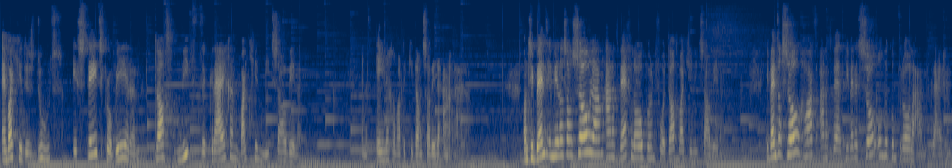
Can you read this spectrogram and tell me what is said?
En wat je dus doet, is steeds proberen dat niet te krijgen wat je niet zou willen. En het enige wat ik je dan zou willen aanraden. Want je bent inmiddels al zo lang aan het weglopen voor dat wat je niet zou willen. Je bent al zo hard aan het werk. Je bent het zo onder controle aan het krijgen.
